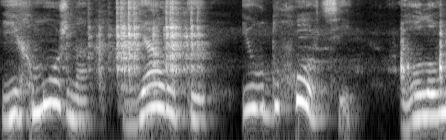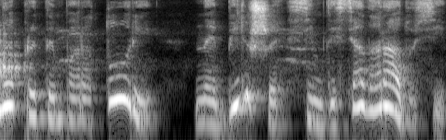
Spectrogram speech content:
Їх можна в'ялити і у духовці, головне при температурі не більше 70 градусів.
